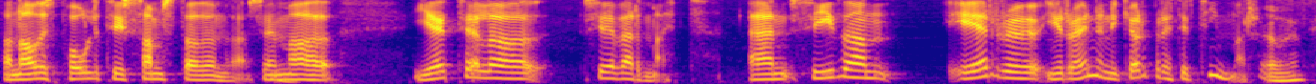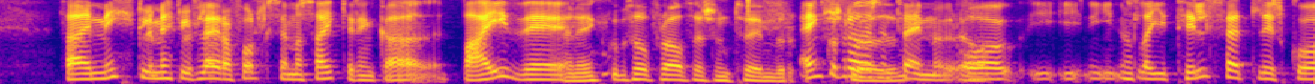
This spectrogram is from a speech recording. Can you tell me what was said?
það náðist pólitísk samstað um það sem að ég tel að sé verðmætt. En síðan eru í rauninni gjörbreyttir tímar. Já, já. Það er miklu miklu fleira fólk sem að sækjeringa bæði en engum þó frá þessum tveimur engum frá þessum tveimur já. og í, í, í, í tilfelli sko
